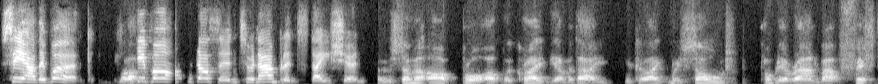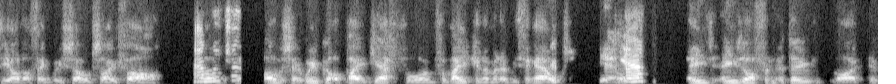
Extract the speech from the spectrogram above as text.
see how they work. well, Give half a dozen to an ambulance station. It was something I brought up with Craig the other day because I think we've sold probably around about 50 odd, I think we sold so far. How Well, much? Are- Obviously, we've got to pay Jeff for them for making them and everything else. yeah. Yeah. He's he's offering to do like if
